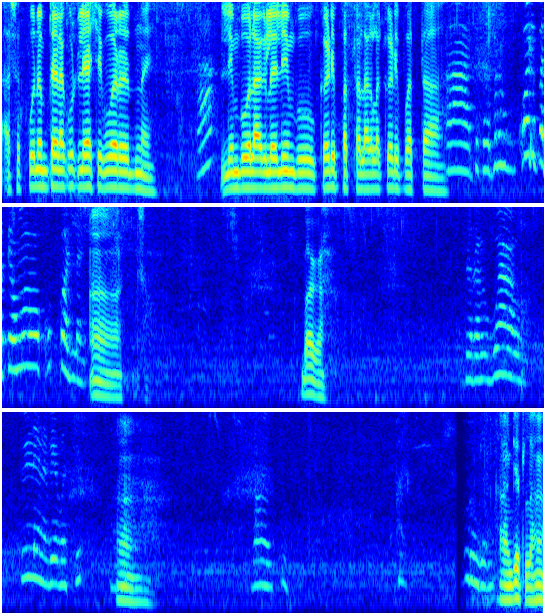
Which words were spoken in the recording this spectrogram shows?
असं पूनम त्याला कुठली अशी गरज नाही. हा? लिंबू लागलं लिंबू कढीपत्ता लागला कढीपत्ता हा तिकडे पण कोडीपत्त्यामुळे खूप पडलाय. हां अच्छा. बघा. जरा वाळ पिळे ना व्यवस्थित. हां. वाळ उडून घे हां घेतला हां.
